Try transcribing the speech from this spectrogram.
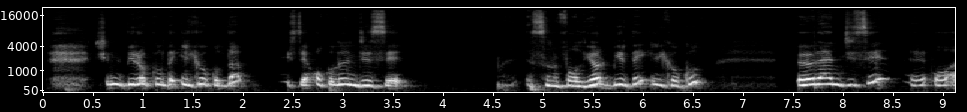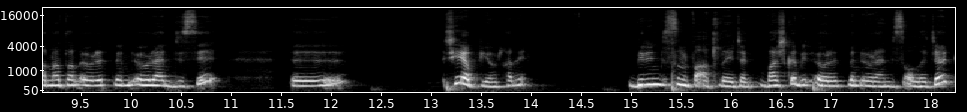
şimdi bir okulda ilkokulda işte okul öncesi sınıf oluyor. Bir de ilkokul. Öğrencisi e, o anlatan öğretmenin öğrencisi e, şey yapıyor hani birinci sınıfa atlayacak başka bir öğretmen öğrencisi olacak.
